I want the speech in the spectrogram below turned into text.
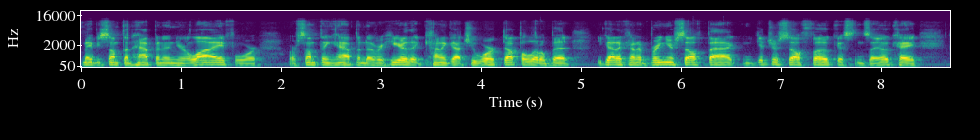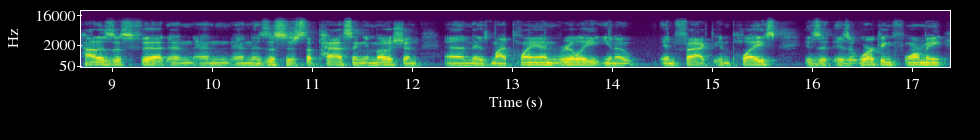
maybe something happened in your life or or something happened over here that kind of got you worked up a little bit. You got to kind of bring yourself back and get yourself focused and say okay how does this fit? And and and is this just a passing emotion? And is my plan really you know in fact in place? Is it is it working for me?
